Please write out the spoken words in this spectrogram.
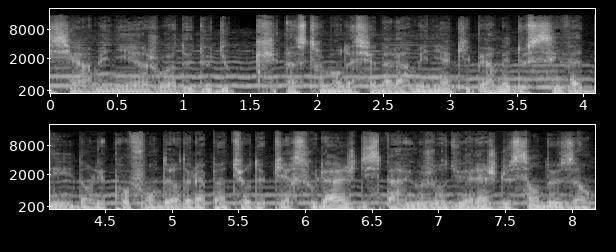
Musicien arménien, joueur de doudouk, instrument national arménien qui permet de s'évader dans les profondeurs de la peinture de Pierre Soulages, disparu aujourd'hui à l'âge de 102 ans.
